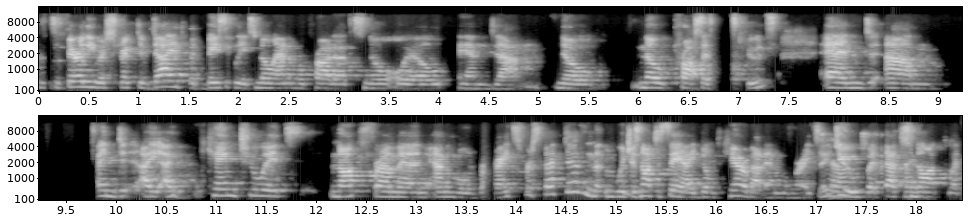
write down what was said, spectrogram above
it's a fairly restrictive diet, but basically it's no animal products, no oil, and um, no no processed foods. And um, and I, I came to it not from an animal rights perspective, which is not to say I don't care about animal rights. I Yeah. do, but that's not what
